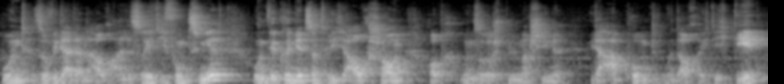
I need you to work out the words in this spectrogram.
und so wieder dann auch alles richtig funktioniert. Und wir können jetzt natürlich auch schauen, ob unsere Spülmaschine wieder abpumpt und auch richtig geht.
